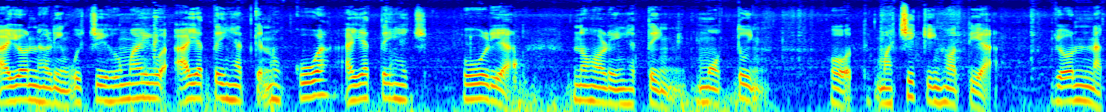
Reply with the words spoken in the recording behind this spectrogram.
ayon haling uchi humai wa aya ting hat ken hukua aya ting hach hulia no haling hating motun hot machikin hotia yonak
